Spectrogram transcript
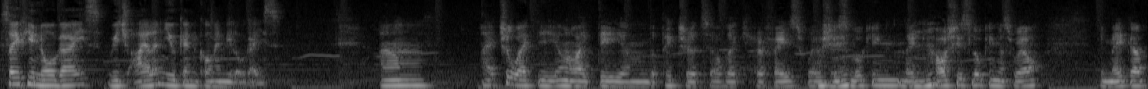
So if you know guys which island, you can comment below, guys. Um, I actually like the you know like the um, the picture itself, like her face, where she's looking, like Mhm. how she's looking as well, the makeup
